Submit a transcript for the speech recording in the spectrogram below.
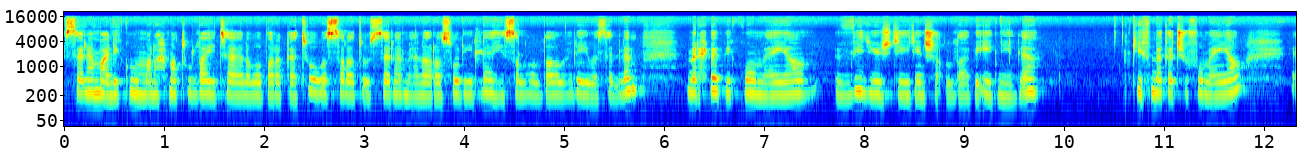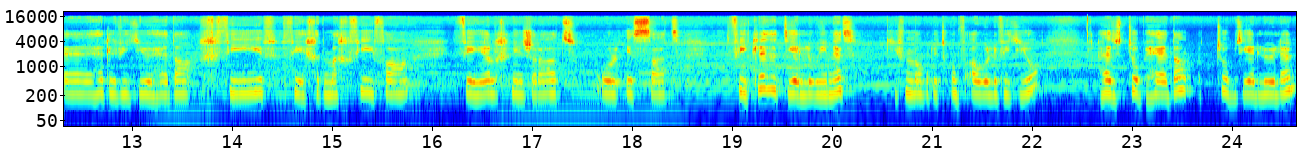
السلام عليكم ورحمة الله تعالى وبركاته والصلاة والسلام على رسول الله صلى الله عليه وسلم. مرحبا بكم معايا فيديو جديد إن شاء الله بإذن الله. كيف ما كتشوفوا معايا آه هذا الفيديو هذا خفيف فيه خدمة خفيفة فيه الخنجرات والقصات فيه ثلاثة ديال اللوينات. كيف ما وريتكم في أول الفيديو هذا الثوب هذا الثوب ديال لولان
